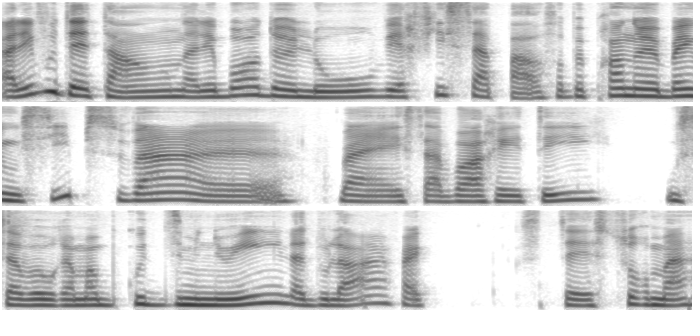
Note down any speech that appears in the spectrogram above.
allez vous détendre, allez boire de l'eau, vérifier si ça passe. On peut prendre un bain aussi, puis souvent, euh, ben, ça va arrêter ou ça va vraiment beaucoup diminuer la douleur. c'était sûrement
